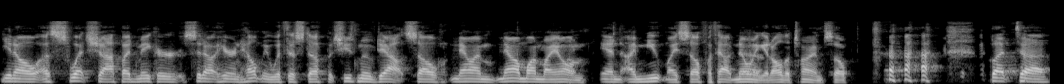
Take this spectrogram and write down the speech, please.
you know, a sweatshop. I'd make her sit out here and help me with this stuff, but she's moved out. So now I'm, now I'm on my own and I mute myself without knowing yeah. it all the time. So, but, uh,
